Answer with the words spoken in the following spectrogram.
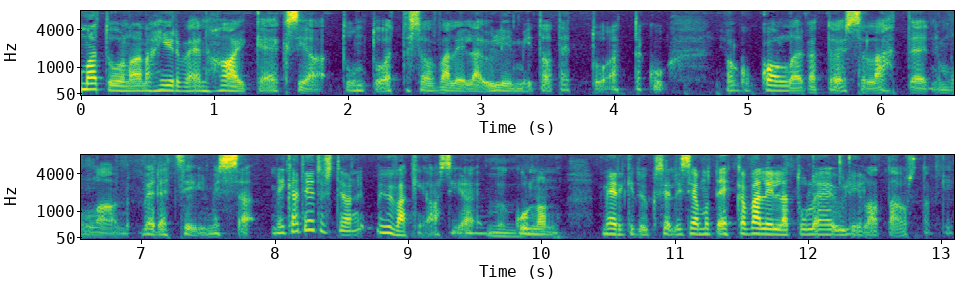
mä tuun aina hirveän haikeaksi ja tuntuu, että se on välillä ylimitotettua, että kun jonkun kollega töissä lähtee, niin mulla on vedet silmissä, mikä tietysti on hyväkin asia, mm. kun on merkityksellisiä, mutta ehkä välillä tulee ylilataustakin.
